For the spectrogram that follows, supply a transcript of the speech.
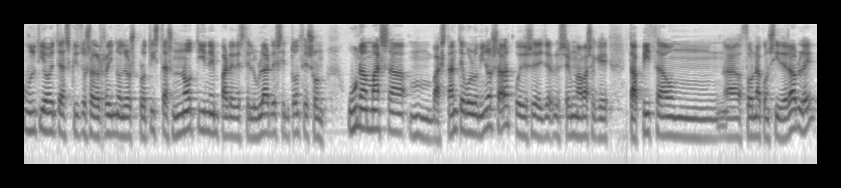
últimamente adscritos al reino de los protistas no tienen paredes celulares, entonces son una masa mm, bastante voluminosa, puede ser una masa que tapiza una zona considerable,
